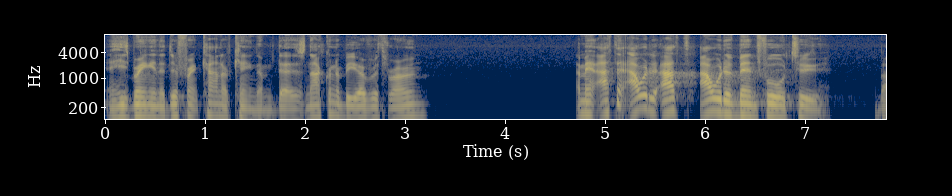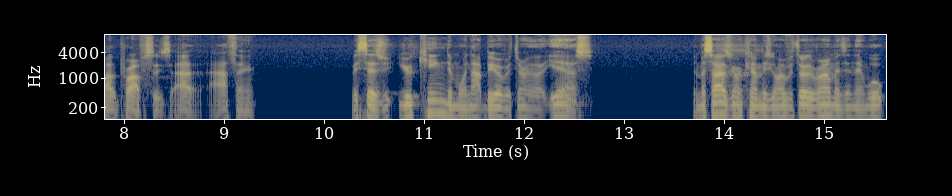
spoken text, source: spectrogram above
And he's bringing a different kind of kingdom that is not going to be overthrown. I mean, I think I would, I, I would have been fooled too by the prophecies, I, I think. It says, Your kingdom will not be overthrown. Like, yes, the Messiah's going to come. He's going to overthrow the Romans, and then we'll,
